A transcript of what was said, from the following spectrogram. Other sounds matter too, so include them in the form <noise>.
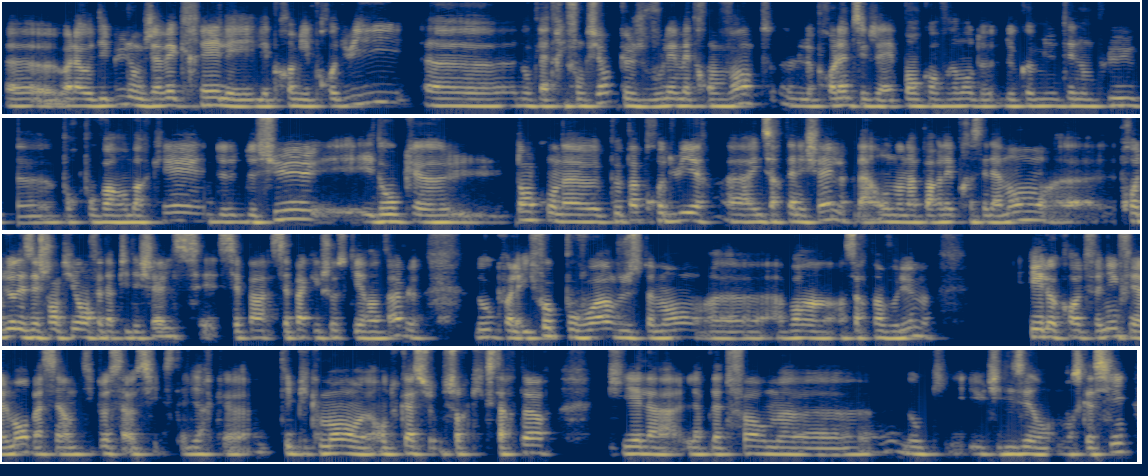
euh, voilà, au début, donc j'avais créé les, les premiers produits, euh, donc la trifonction que je voulais mettre en vente. Le problème, c'est que j'avais pas encore vraiment de, de communauté non plus euh, pour pouvoir embarquer de, dessus, et donc euh, tant qu'on ne peut pas produire à une certaine échelle, bah, on en a parlé précédemment, euh, produire des échantillons en fait à petite échelle, c'est pas pas quelque chose qui est rentable. Donc voilà, il faut pouvoir justement euh, avoir un, certain volume. Et le crowdfunding finalement, bah, c'est un petit peu ça aussi. C'est-à-dire que typiquement, euh, en tout cas sur, Kickstarter, qui est la, la plateforme euh, donc utilisée dans, ce cas-ci,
